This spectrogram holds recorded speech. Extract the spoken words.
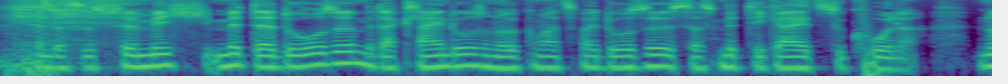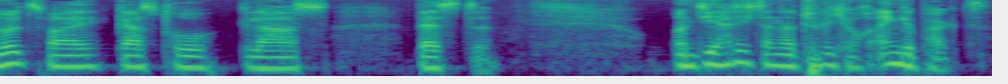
Ich finde, das ist für mich mit der Dose, mit der Kleindose, 0,2 Dose, ist das mit die geilste Cola. 0,2 Gastro Glas, beste. Und die hatte ich dann natürlich auch eingepackt.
